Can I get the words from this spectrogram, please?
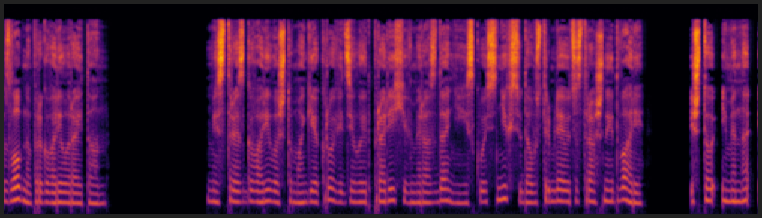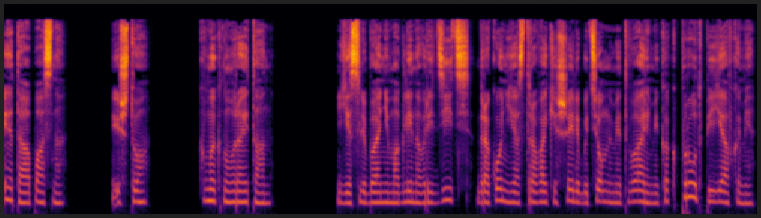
Злобно проговорил Райтан. Мистресс говорила, что магия крови делает прорехи в мироздании, и сквозь них сюда устремляются страшные твари, и что именно это опасно. И что? хмыкнул Райтан. Если бы они могли навредить, драконьи острова кишели бы темными тварями, как пруд пиявками.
